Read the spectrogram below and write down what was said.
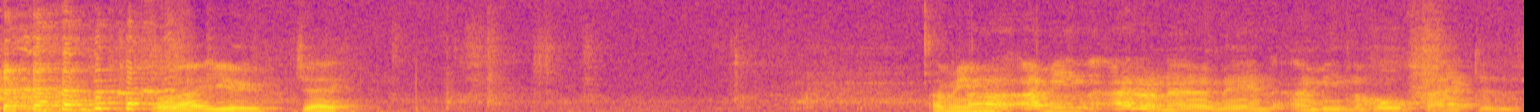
What about you, Jay? I mean, Uh, I mean, I don't know, man. I mean, the whole fact of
